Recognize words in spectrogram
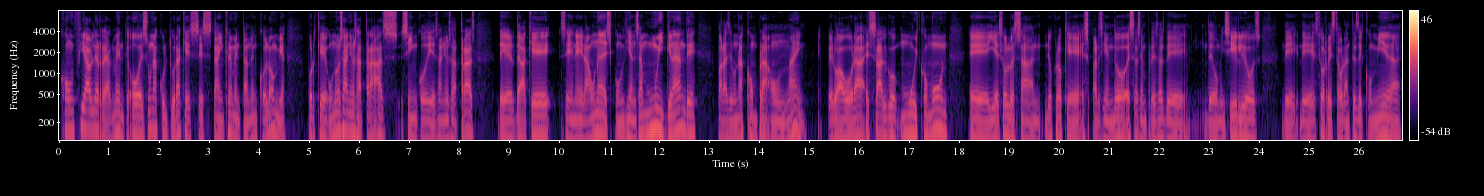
confiable realmente o es una cultura que se está incrementando en Colombia, porque unos años atrás, 5 o 10 años atrás, de verdad que se genera una desconfianza muy grande para hacer una compra online, pero ahora es algo muy común eh, y eso lo están, yo creo que esparciendo estas empresas de, domicilios, de, de estos restaurantes de comida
